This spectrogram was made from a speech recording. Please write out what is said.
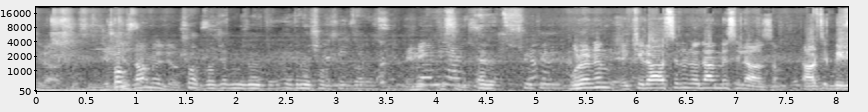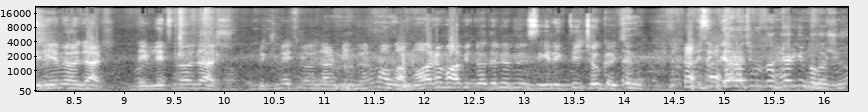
kirası? Siz Çok cebinizden mi ödüyorsunuz? çok zor cebimizden öde- ödemeye çalışıyoruz doğrusu. Emeklisiniz. Evet çünkü Buranın e, kirasının ödenmesi lazım. Artık belediye mi öder, devlet mi öder, hükümet mi öder bilmiyorum ama Muharrem abinin ödememesi gerektiği çok açık. bizim bir aracımız var her gün dolaşıyor.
